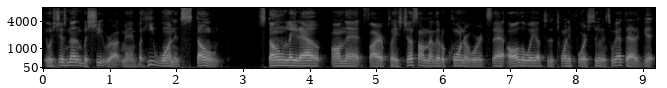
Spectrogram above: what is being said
it was just nothing but sheetrock, man. But he wanted stone, stone laid out on that fireplace, just on that little corner where it's at, all the way up to the 24 ceiling. So we had to get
